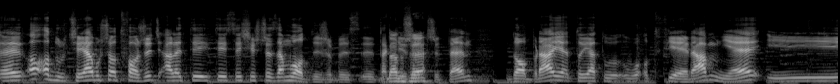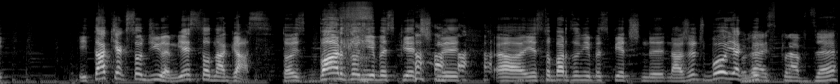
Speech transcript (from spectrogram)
e, o, odwróć się, ja muszę otworzyć, ale ty, ty jesteś jeszcze za młody, żeby e, takie Dobrze. rzeczy ten. Dobra, ja, to ja tu otwieram, nie? I... I tak jak sądziłem, jest to na gaz. To jest bardzo niebezpieczny, e, jest to bardzo niebezpieczny na rzecz, bo jakby Poczekaj, sprawdzę.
